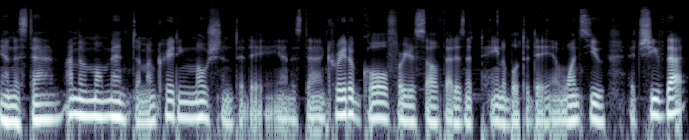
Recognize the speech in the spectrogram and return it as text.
You understand? I'm in momentum. I'm creating motion today. You understand? Create a goal for yourself that is attainable today. And once you achieve that,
